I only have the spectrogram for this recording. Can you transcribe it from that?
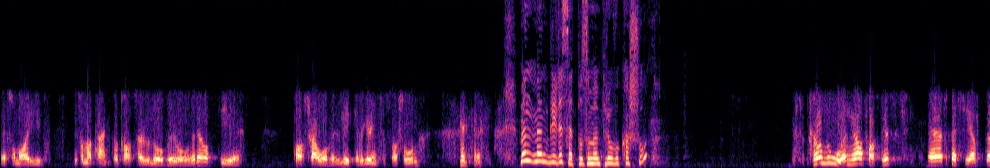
er så naive hvis de har tenkt å ta seg ulovlig over, at de tar seg over like ved grensestasjonen. men, men blir det sett på som en provokasjon? Fra noen, ja, faktisk. Spesielt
